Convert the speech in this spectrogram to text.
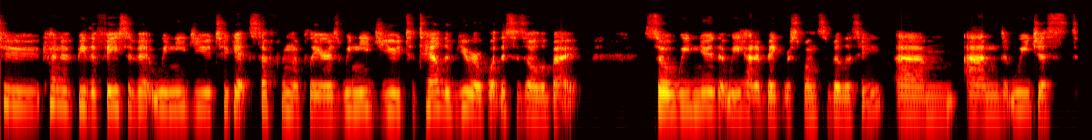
to kind of be the face of it. We need you to get stuff from the players. We need you to tell the viewer what this is all about. So we knew that we had a big responsibility, um, and we just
